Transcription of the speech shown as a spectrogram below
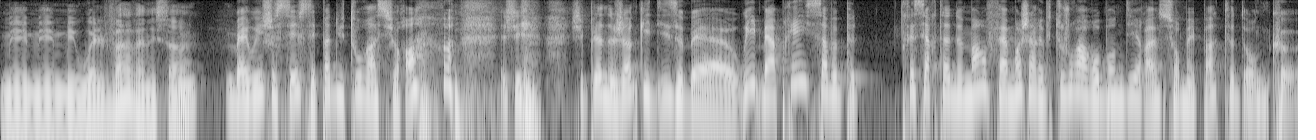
mais mais, où elle va Vanessa? Mm. Ben oui, je sais, c'est pas du tout rassurant. J'ai plein de gens qui disent, ben euh, oui, mais après, ils savent peut très certainement, enfin moi j'arrive toujours à rebondir hein, sur mes pattes, donc euh,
